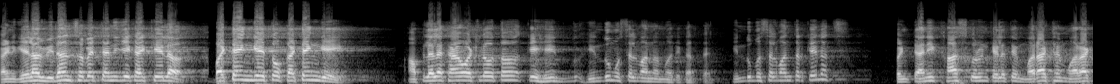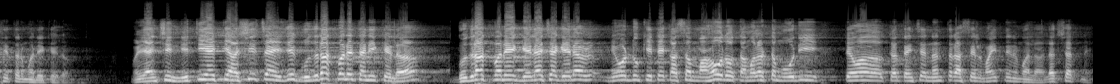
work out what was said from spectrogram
कारण गेल्या विधानसभेत त्यांनी जे काय केलं बटेंगे तो कटेंगे. आपल्याला काय वाटलं होतं की हिंदू हिंदू मुसलमानांमध्ये करतायत? हिंदू मुसलमान तर केलंच. पण त्यांनी खास करून केलं ते मराठे मराठी तर मध्ये केलं. म्हणजे यांची नीती आहे ती अशीच आहे जे गुजरातमध्ये त्यांनी केलं गुजरातमध्ये गेल्याच्या गेल्या निवडणुकीत एक असं माहोल होता. मला वाटतं मोदी तेव्हा का त्यांच्या नंतर असेल माहीत नाही मला लक्षात नाही.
